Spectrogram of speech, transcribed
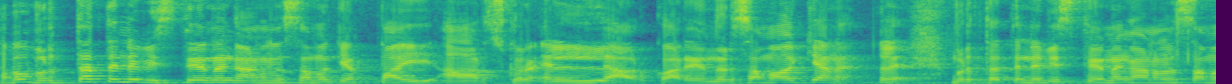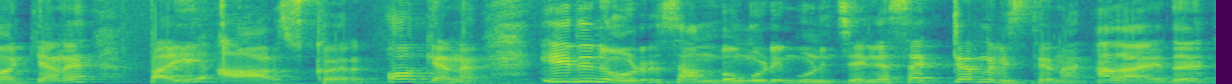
അപ്പൊ വൃത്തത്തിന്റെ വിസ്തീർണം കാണുന്ന സമവാക്യം പൈ ആർ സ്ക്വയർ. എല്ലാവർക്കും അറിയുന്ന ഒരു സമവാക്യമാണ് അല്ലെ? വൃത്തത്തിന്റെ വിസ്തീർണം കാണുന്ന സമവാക്യമാണ് പൈ ആർ സ്ക്വയർ. ഓക്കെ ആണ് ഇതിനോടൊരു സംഭവം കൂടി ഗുണിച്ച് കഴിഞ്ഞാൽ സെക്ടറിന്റെ വിസ്തീർണം. അതായത്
